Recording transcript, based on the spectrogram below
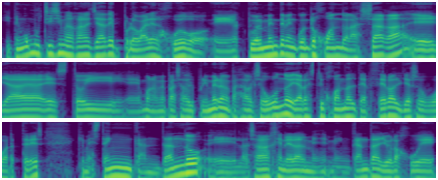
y tengo muchísimas ganas ya de probar el juego. Eh, actualmente me encuentro jugando la saga, eh, ya estoy, bueno, me he pasado el primero, me he pasado el segundo y ahora estoy jugando al tercero, al Gears of War 3, que me está encantando. la saga en general me, me encanta, yo la jugué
